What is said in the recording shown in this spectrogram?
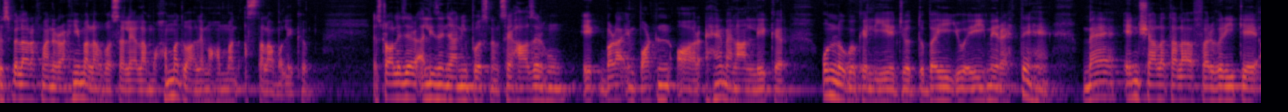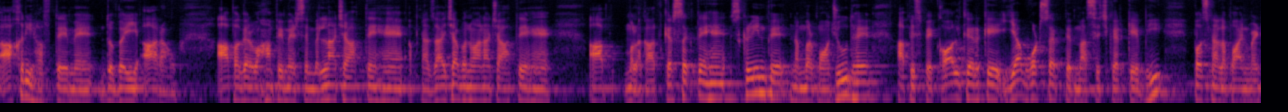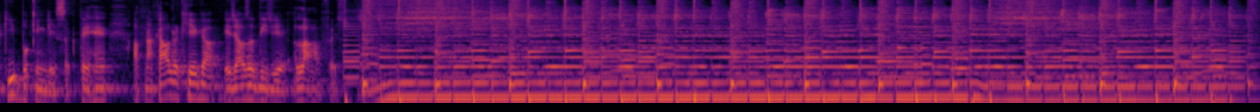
अल्लाह मोहम्मद वाल मोहम्मद अस्सलाम astrologer Ali Zanjani personal से हाज़िर हूँ एक बड़ा इंपॉर्टेंट और अहम ऐलान लेकर उन लोगों के लिए जो दुबई यूएई में रहते हैं। मैं इन ताला फरवरी के आखिरी हफ़्ते में दुबई आ रहा हूँ। आप अगर वहाँ पे मेरे से मिलना चाहते हैं, अपना जायचा बनवाना चाहते हैं आप मुलाकात कर सकते हैं। स्क्रीन पे नंबर मौजूद है। आप इस पर कॉल करके या व्हाट्सएप पे मैसेज करके भी पर्सनल अपॉइंटमेंट की बुकिंग ले सकते हैं। अपना ख्याल रखिएगा। इजाज़त दीजिए। अल्लाह हाफिज़।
